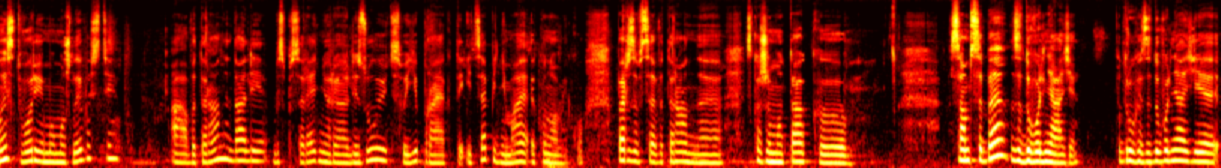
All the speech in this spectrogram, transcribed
Ми створюємо можливості, а ветерани далі безпосередньо реалізують свої проекти, і це піднімає економіку. Перш за все, ветеран, е, скажімо так, е, сам себе задовольняє. По-друге, задовольняє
